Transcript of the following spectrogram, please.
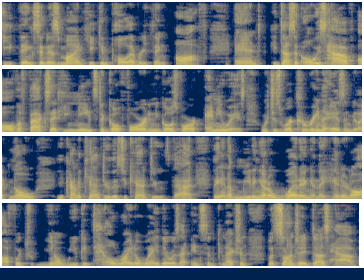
he thinks in his mind, he can pull everything off. And he doesn't always have all the facts that he needs to go forward and he goes forward anyways, which is where Karina is and be like, no, you kind of can't do this. You can't do that. They end up meeting at a wedding and they hit it off, which, you know, you could tell right away there was that instant connection. But Sanjay does have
